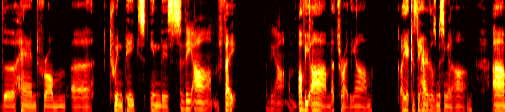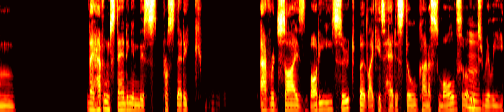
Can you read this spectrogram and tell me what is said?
the hand from uh Twin Peaks in this The arm. fate. The arm. Oh, the arm. That's right, the arm. Oh yeah, because the character was missing an arm. Um, they have him standing in this prosthetic, average sized body suit, but like his head is still kind of small, so it Hmm. looks really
